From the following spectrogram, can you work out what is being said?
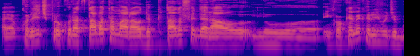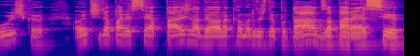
é, quando a gente procura Tabata Amaral, deputada federal, no, em qualquer mecanismo de busca, antes de aparecer a página dela na Câmara dos Deputados, aparece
